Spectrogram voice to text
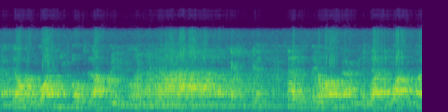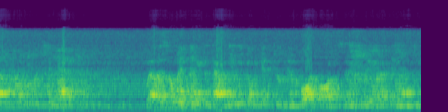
and Hilda was watching you folks that I pray for you. It'll stay a long time. You watch and watch and while you pray. well, there's so many things that happen here. We're going to get to the important part of the service today, but I did want to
